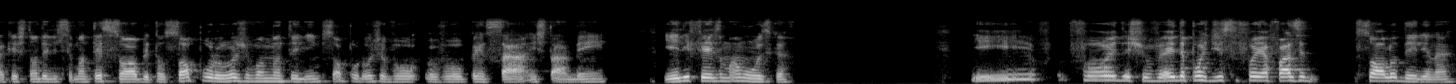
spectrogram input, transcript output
Da questão dele se manter sóbrio. Então, só por hoje eu vou me manter limpo, só por hoje eu vou, eu vou pensar em estar bem. E ele fez uma música. E foi, deixa eu ver. Aí depois disso foi a fase solo dele, né?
